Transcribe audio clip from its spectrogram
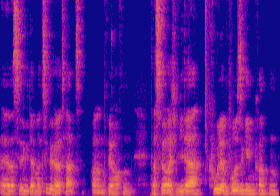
äh, dass ihr wieder mal zugehört habt. Und wir hoffen, dass wir euch wieder coole Impulse geben konnten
